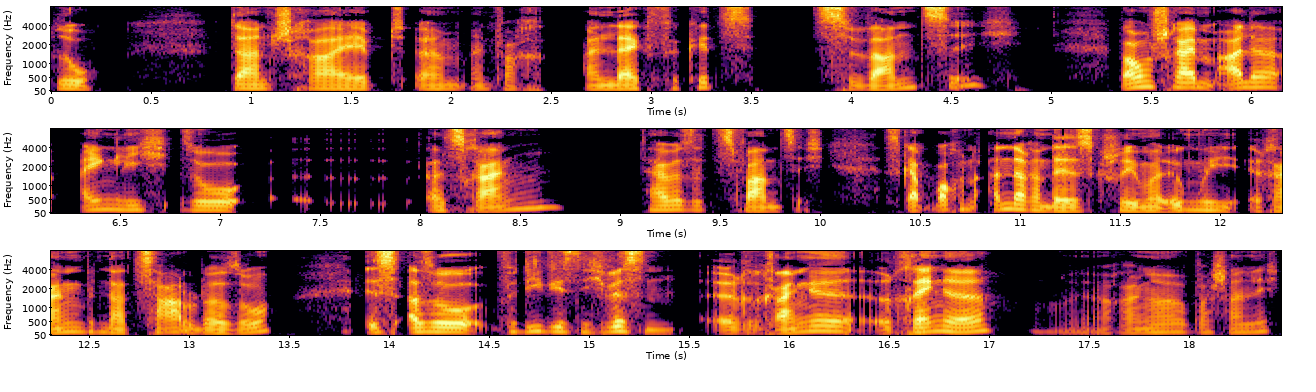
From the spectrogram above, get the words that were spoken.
so. Dann schreibt ähm, einfach ein Like für Kids 20. Warum schreiben alle eigentlich so äh, als Rang teilweise 20? Es gab auch einen anderen, der das geschrieben hat, irgendwie Rang mit einer Zahl oder so. Ist also, für die, die es nicht wissen, Range, Ränge, ja, Range wahrscheinlich,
